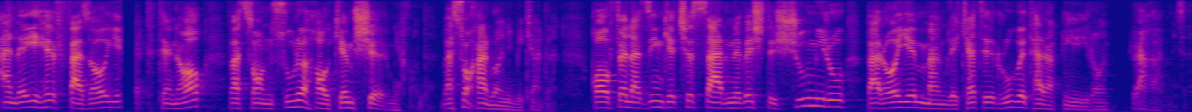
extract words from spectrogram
علیه فضای اقتناق و سانسور حاکم شعر میخواندند و سخنرانی می‌کردند. قافل از اینکه چه سرنوشت شومی رو برای مملکت رو به ترقی ایران رقم می‌زنن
